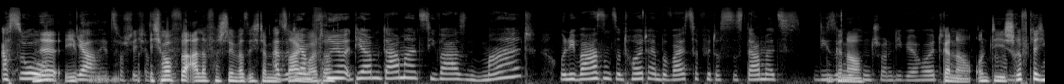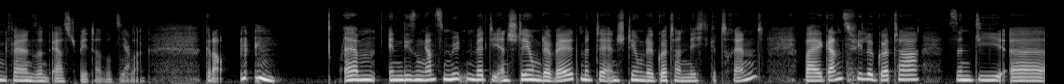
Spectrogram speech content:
Ach so, Ne, ja, jetzt verstehe ich das. Ich hoffe, alle verstehen, was ich damit Also die sagen haben wollte. früher, die haben damals die Vasen bemalt und die Vasen sind heute ein Beweis dafür, dass es damals diese Genau. Mythen schon, die wir heute Genau. Und die haben. schriftlichen Quellen sind erst später sozusagen. Genau. Ähm, in diesen ganzen Mythen wird die Entstehung der Welt mit der Entstehung der Götter nicht getrennt, weil ganz viele Götter sind die äh,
